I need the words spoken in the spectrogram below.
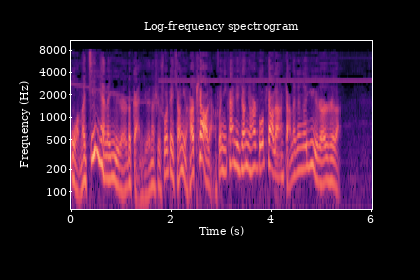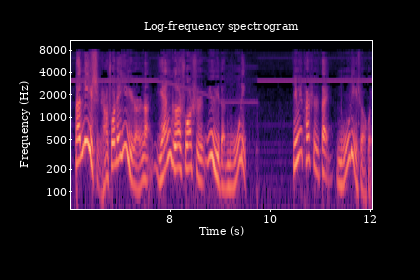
我们今天的玉人的感觉呢，是说这小女孩漂亮，说你看这小女孩多漂亮，长得跟个玉人似的。那历史上说这玉人呢，严格说是玉的奴隶，因为他是在奴隶社会。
